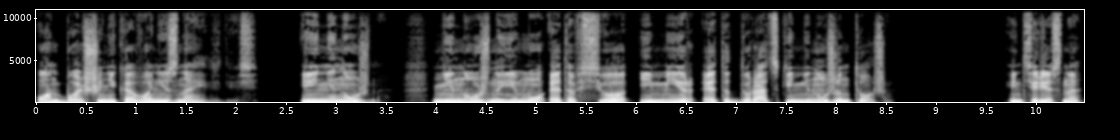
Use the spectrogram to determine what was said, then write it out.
Он больше никого не знает здесь. И не нужно. Не нужно ему это все, и мир этот дурацкий не нужен тоже. Интересно,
